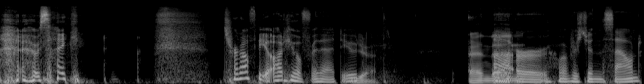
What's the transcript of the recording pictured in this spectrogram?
I was like, turn off the audio for that, dude. yeah and uh, then or whoever's doing the sound.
